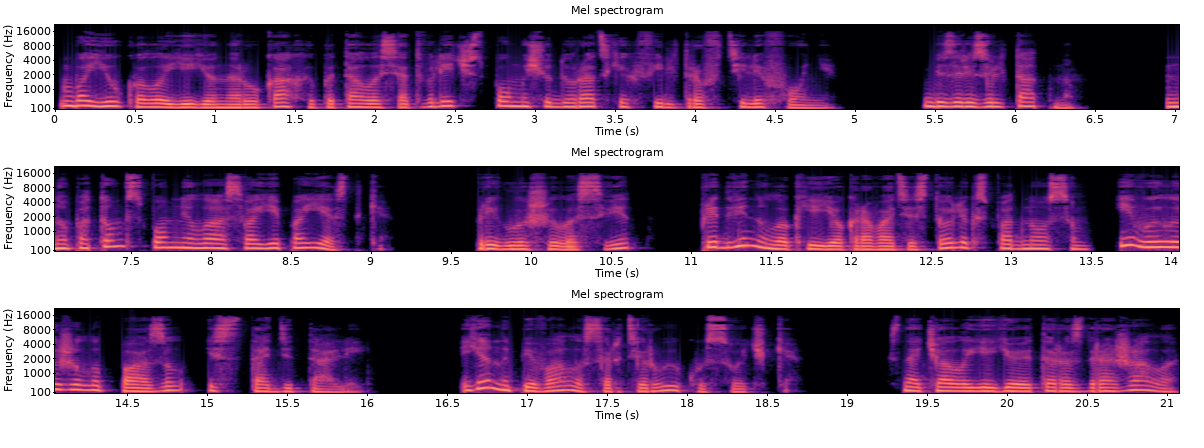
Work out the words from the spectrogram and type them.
баюкала ее на руках и пыталась отвлечь с помощью дурацких фильтров в телефоне. Безрезультатно. Но потом вспомнила о своей поездке приглушила свет, придвинула к ее кровати столик с подносом и выложила пазл из ста деталей. Я напевала, сортируя кусочки. Сначала ее это раздражало,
